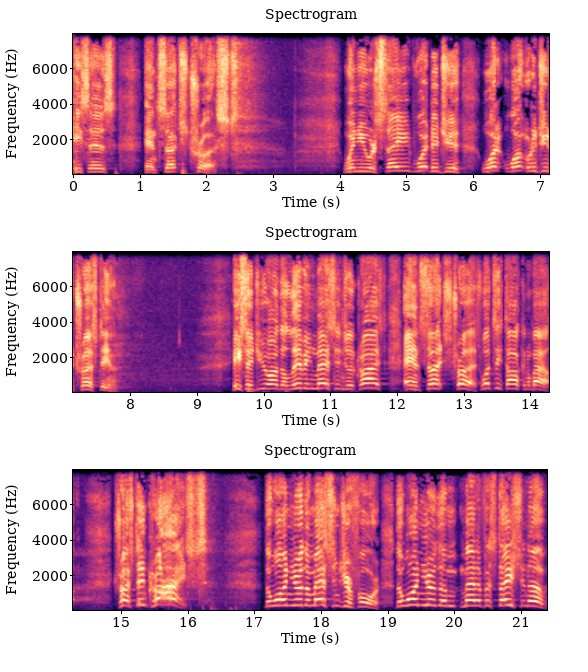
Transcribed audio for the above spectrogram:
He says, and such trust. When you were saved, what did you what what did you trust in? He said, You are the living message of Christ and such trust. What's he talking about? Trust in Christ. The one you're the messenger for, the one you're the manifestation of.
